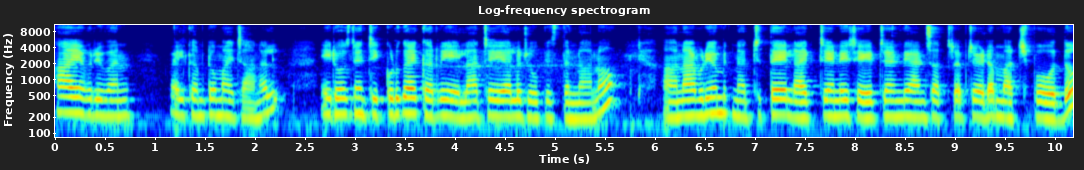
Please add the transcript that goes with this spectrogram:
Hi everyone welcome to my channel ఈరోజు నేను చిక్కుడుకాయ కర్రీ ఎలా చేయాలో చూపిస్తున్నాను. నా వీడియో మీకు నచ్చితే లైక్ చేయండి షేర్ చేయండి అండ్ సబ్స్క్రైబ్ చేయడం మర్చిపోవద్దు.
